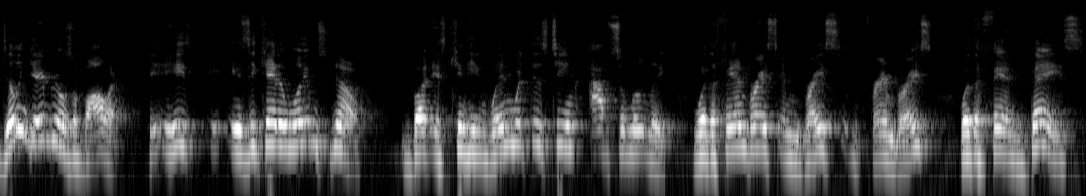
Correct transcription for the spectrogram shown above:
Dillon Gabriel's a baller. He, he's is he Caleb Williams? No. But is can he win with this team? Absolutely. With a fan base embrace fan base, with a fan base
